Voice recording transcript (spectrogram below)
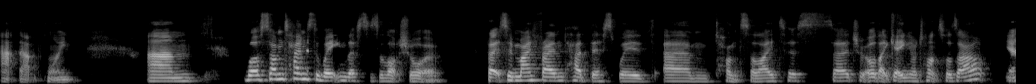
at that point. Um, well sometimes the waiting list is a lot shorter. Right so my friend had this with um, tonsillitis surgery or like getting your tonsils out. Yeah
